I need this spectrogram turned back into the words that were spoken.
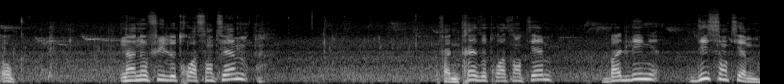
Donc, nanophiles de 3 centièmes. Enfin, une 13 de 3 centièmes. Bas de ligne, 10 centièmes.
